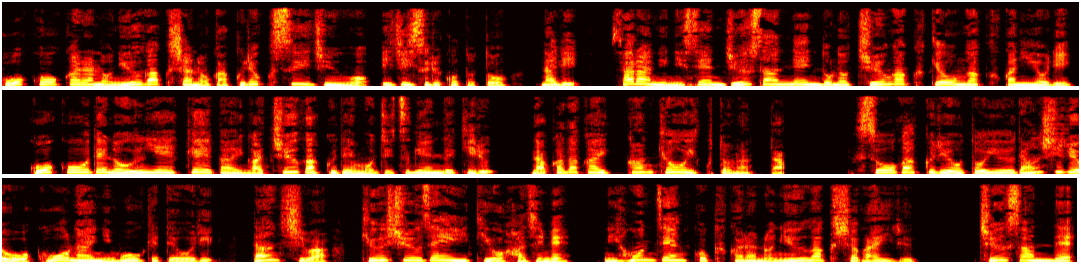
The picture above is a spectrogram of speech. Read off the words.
高校からの入学者の学力水準を維持することとなり、さらに2013年度の中学教学科により、高校での運営形態が中学でも実現できる、なかなか一貫教育となった。不総学寮という男子寮を校内に設けており、男子は九州全域をはじめ、日本全国からの入学者がいる。中3で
